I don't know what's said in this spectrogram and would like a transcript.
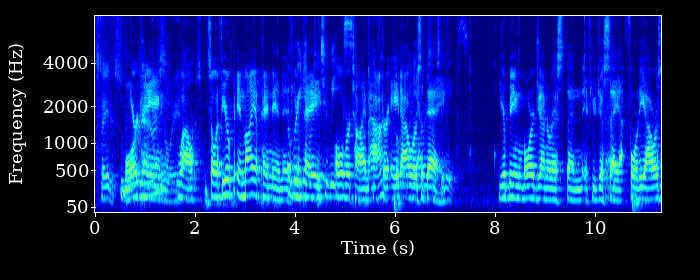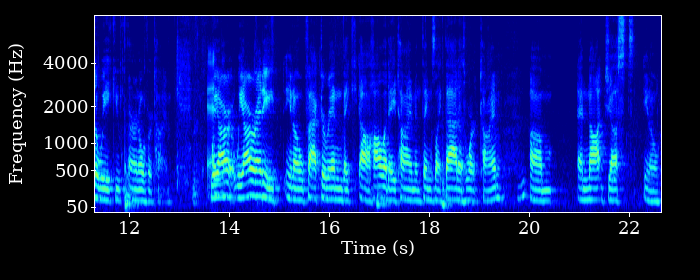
Status. More generous. paying, well, so if you're, in my opinion, if Over you eight hours pay in two weeks. overtime after eight Over hours a 80 hours in day, you're being more generous than if you just say at forty hours a week, you earn overtime. We are, we already, you know, factor in vac, uh, holiday time and things like that as work time. Um, and not just, you know,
